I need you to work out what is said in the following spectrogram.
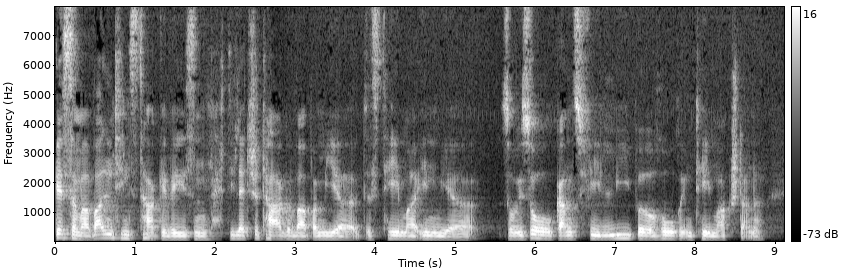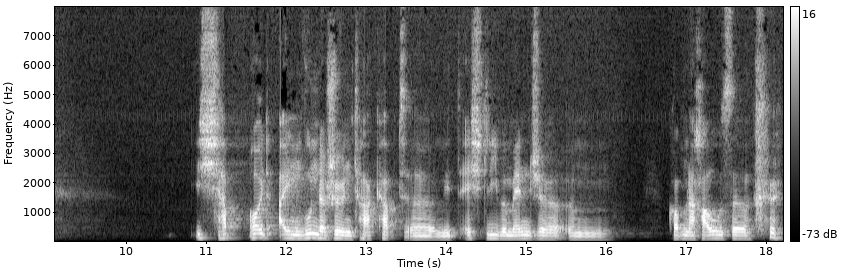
Gestern war Valentinstag gewesen. Die letzten Tage war bei mir das Thema in mir sowieso ganz viel Liebe hoch im Thema gestanden. Ich habe heute einen wunderschönen Tag gehabt äh, mit echt liebe Menschen. Ähm, komm nach Hause.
